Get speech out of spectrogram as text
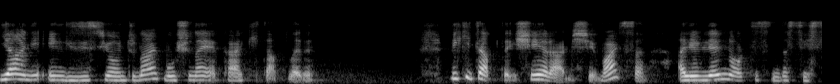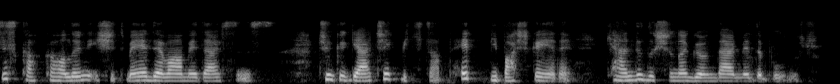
Yani engizisyoncular boşuna yakar kitapları. Bir kitapta işe yarar bir şey varsa alevlerin ortasında sessiz kahkahalarını işitmeye devam edersiniz. Çünkü gerçek bir kitap hep bir başka yere, kendi dışına göndermede bulunur.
